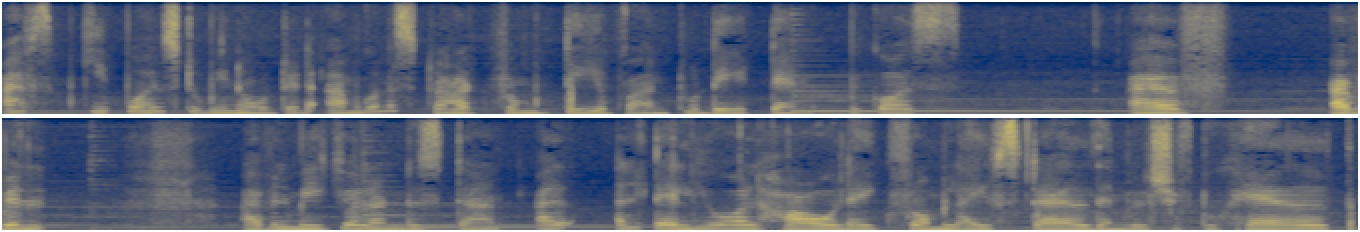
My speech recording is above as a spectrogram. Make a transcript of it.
I have some key points to be noted. I'm going to start from day 1 to day 10 because i have i will i will make you all understand. I'll i'll tell you all how like from lifestyle then we'll shift to health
